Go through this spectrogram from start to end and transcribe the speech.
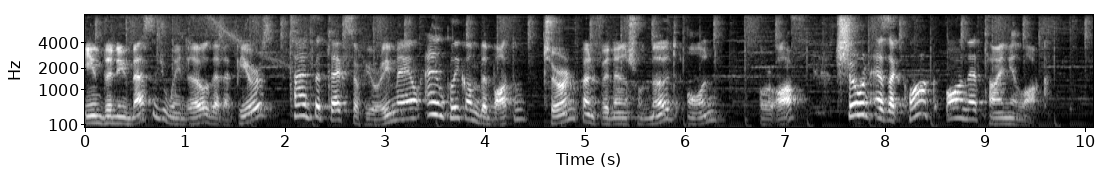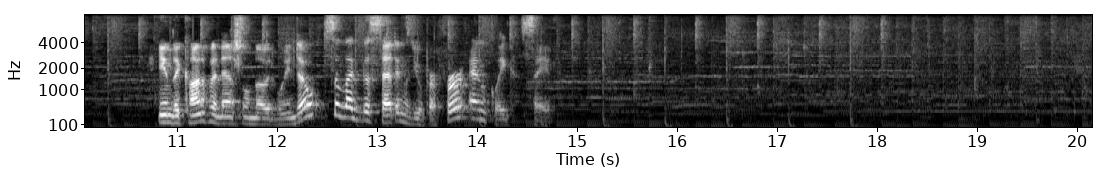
In the new message window that appears, type the text of your email and click on the button Turn confidential mode on or off, shown as a clock on a tiny lock. In the confidential mode window, select the settings you prefer and click Save.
